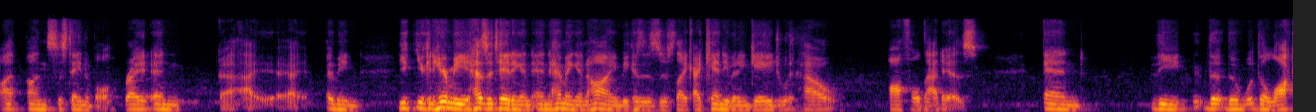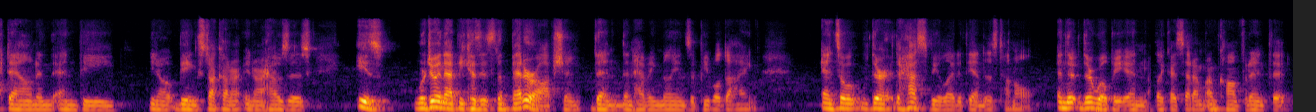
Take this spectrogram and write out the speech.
un- unsustainable, right? And uh, I, I, mean, you, you can hear me hesitating and, and hemming and hawing because it's just like I can't even engage with how awful that is, and the the the, the lockdown and and the you know being stuck on our, in our houses is we're doing that because it's the better option than than having millions of people dying. And so there there has to be a light at the end of this tunnel. And there, there will be. And like i said i'm, I'm confident that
